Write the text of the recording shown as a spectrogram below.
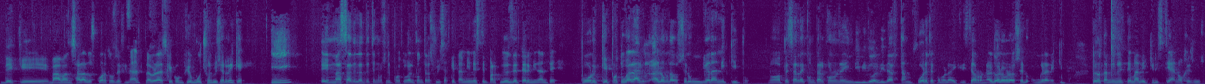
de que va a avanzar a los cuartos de final. La verdad es que confío mucho en Luis Enrique. Y eh, más adelante tenemos el Portugal contra Suiza, que también este partido es determinante porque Portugal ha, logrado ser un gran equipo, ¿no? A pesar de contar con una individualidad tan fuerte como la de Cristiano Ronaldo, ha logrado ser un gran equipo. Pero también el tema de Cristiano Jesús.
